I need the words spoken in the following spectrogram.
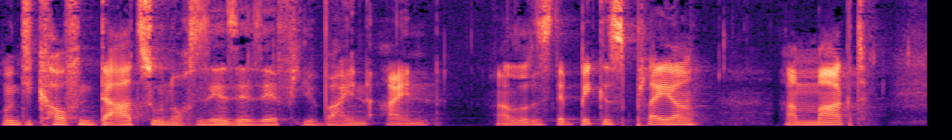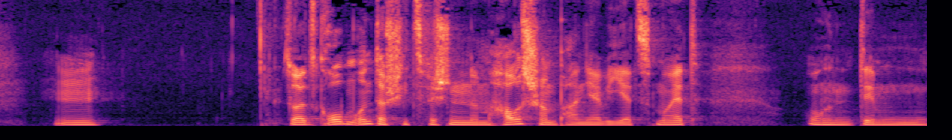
und die kaufen dazu noch sehr, sehr, sehr viel Wein ein. Also das ist der biggest Player am Markt. Hm. So als groben Unterschied zwischen einem Hauschampagner wie jetzt Moet und dem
